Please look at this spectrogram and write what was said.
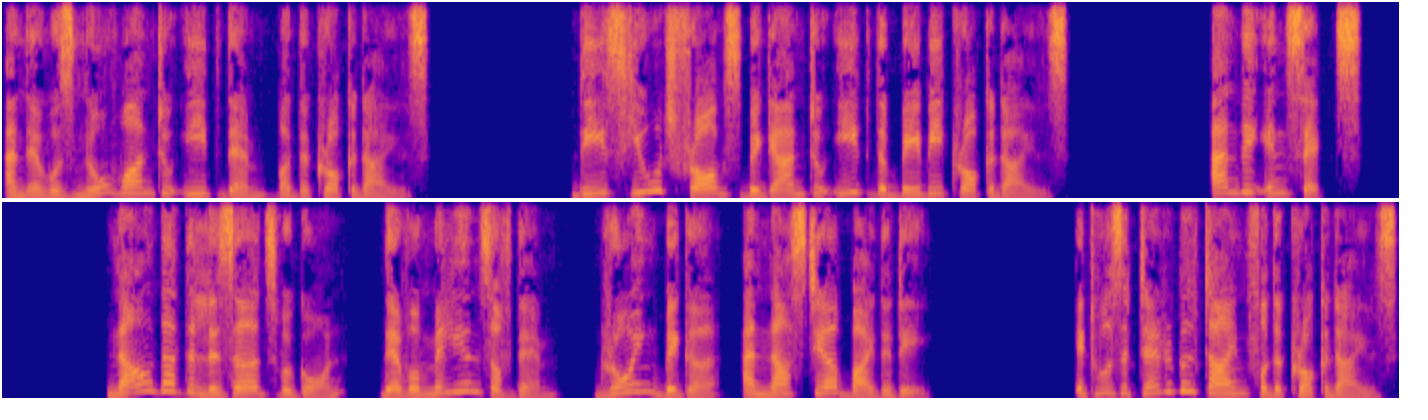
and there was no one to eat them but the crocodiles. These huge frogs began to eat the baby crocodiles and the insects. Now that the lizards were gone, there were millions of them, growing bigger and nastier by the day. It was a terrible time for the crocodiles.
